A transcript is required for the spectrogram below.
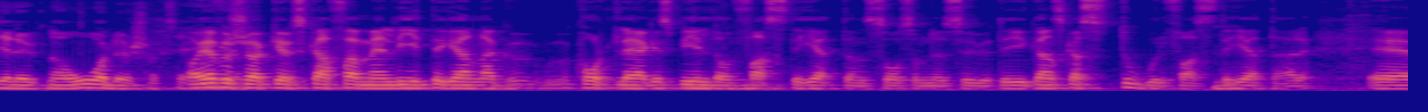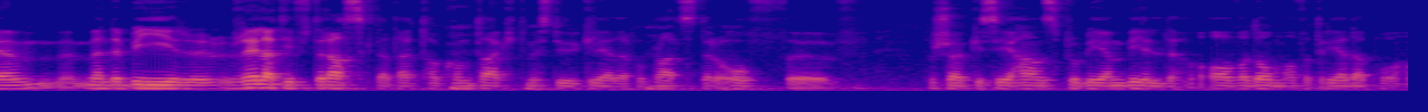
dela ut några order så att säga. Ja, jag försöker skaffa mig en lite grann kort lägesbild om fastigheten så som den ser ut. Det är ju ganska stor fastighet det här. Ehm, men det blir relativt raskt att ta kontakt med styrkeledare på plats där och försöker se hans problembild av vad de har fått reda på.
